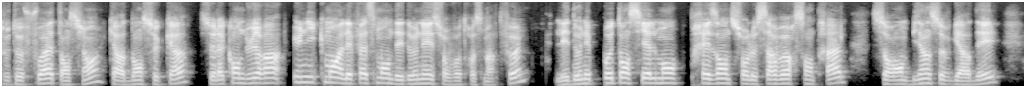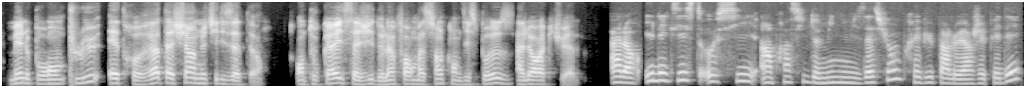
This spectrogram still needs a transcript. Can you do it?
Toutefois, attention, car dans ce cas, cela conduira uniquement à l'effacement des données sur votre smartphone. Les données potentiellement présentes sur le serveur central seront bien sauvegardées, mais ne pourront plus être rattachées à un utilisateur. En tout cas, il s'agit de l'information qu'on dispose à l'heure actuelle. Alors, il existe aussi un principe de minimisation prévu par le RGPD.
